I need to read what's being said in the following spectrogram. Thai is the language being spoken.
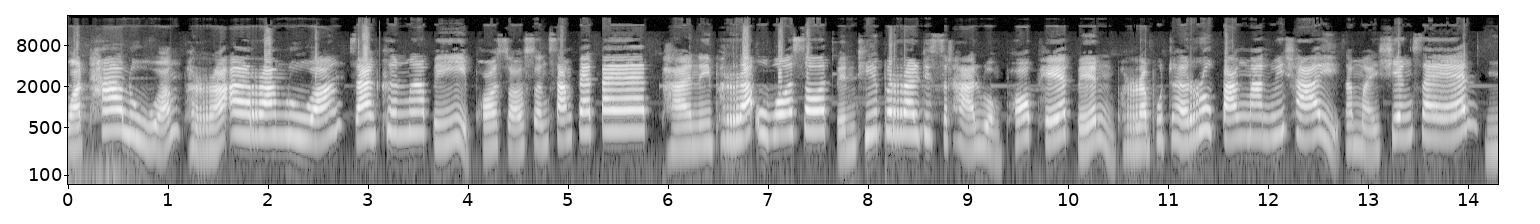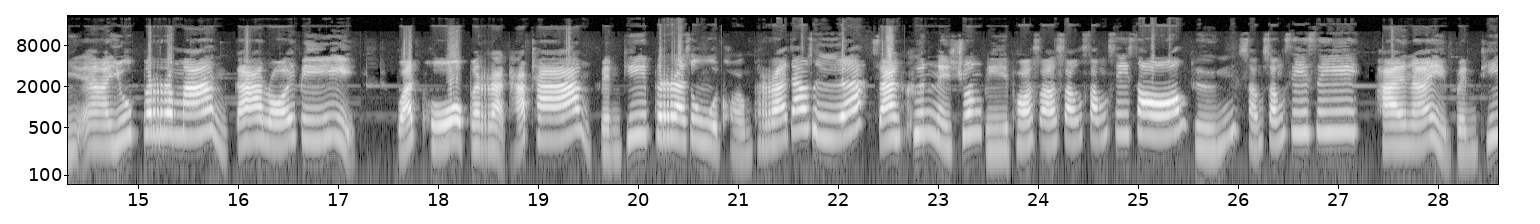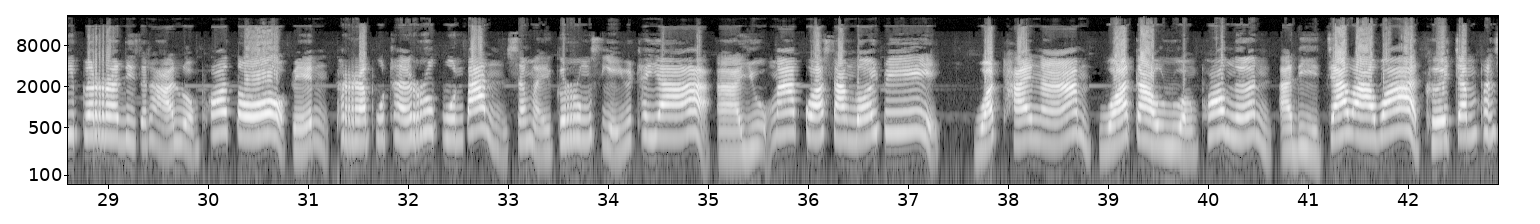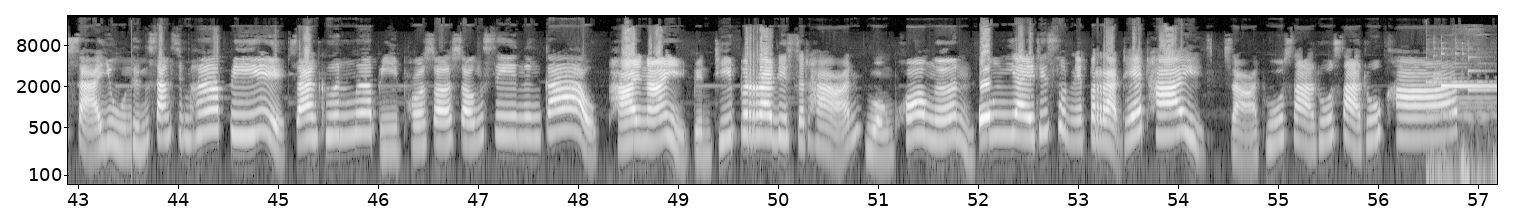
วัดท่าหลวง พระอารามหลวง สร้างขึ้นเมื่อปี พศ 2388 ภายในพระอุโบสถเป็นที่ประดิษฐานหลวงพ่อเพชร เป็นพระพุทธรูปปางมารวิชัย สมัยเชียงแสน มีอายุประมาณ 900 ปี วัดโพประทับช้าง เป็นที่ประสูติของพระเจ้าเสือ สร้างขึ้นในช่วงปีพศ 2242 ถึง 2244 ภายในเป็นที่ประดิษฐานหลวงพ่อโต เป็นพระพุทธรูปปูนปั้น สมัยกรุงศรีอยุธยา อายุมากกว่า 300 ปี วัดท้ายน้ำ วัดเก่าหลวงพ่อเงิน อดีตเจ้าอาวาส เคยจำพรรษาอยู่ถึง 35 ปี สร้างขึ้นเมื่อปีพศ 2419 ภายในเป็นที่ประดิษฐานหลวงพ่อเงิน องค์ใหญ่ที่สุดในประเทศไทย สาธุ สาธุ สาธุครับ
